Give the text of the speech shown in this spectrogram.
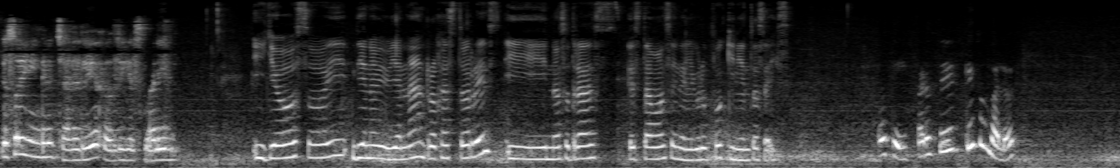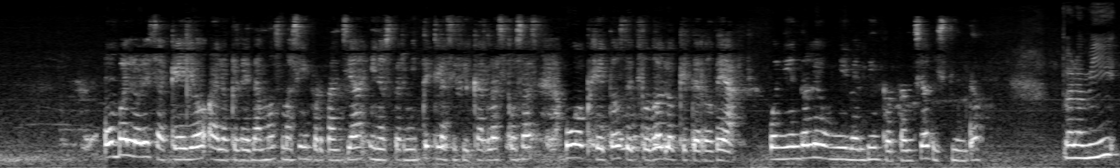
Yo soy Ingrid Charely Rodríguez Marín. Y yo soy Diana Viviana Rojas Torres y nosotras estamos en el grupo 506. Ok, para ustedes, ¿qué es un valor? Un valor es aquello a lo que le damos más importancia y nos permite clasificar las cosas u objetos de todo lo que te rodea, poniéndole un nivel de importancia distinto. Para mí,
